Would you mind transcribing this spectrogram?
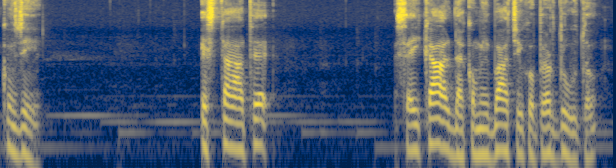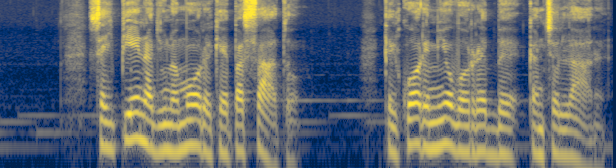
così. Estate, sei calda come bacico perduto, sei piena di un amore che è passato, che il cuore mio vorrebbe cancellare.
